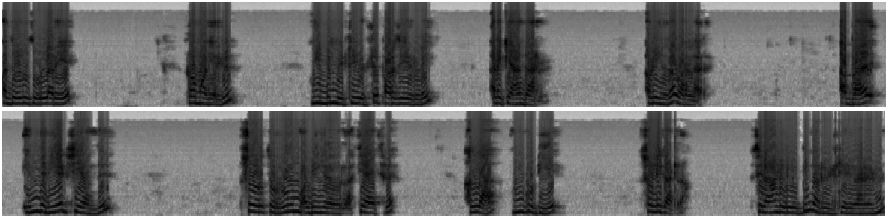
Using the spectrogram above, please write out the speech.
பத்து வருஷத்துக்குள்ளாரையே ரோமானியர்கள் மீண்டும் வெற்றி பெற்று பாரசீகர்களை அடக்கி ஆண்டார்கள். அப்படிங்கிறத வரலாறு. அப்ப இந்த நிகழ்ச்சியை வந்து சூரத்து ரூம் அப்படிங்கிற ஒரு அத்தியாயத்துல அல்லாஹ் முன்கூட்டியே சொல்லி காட்டுறான். சில ஆண்டுகளுக்கு பின் அவர் வெற்றி அடைவார்கள்னு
